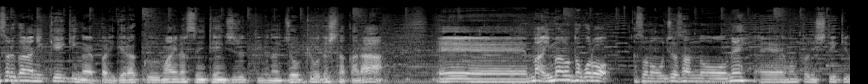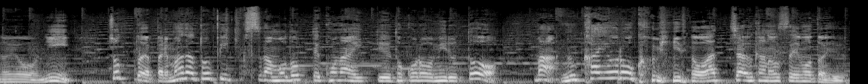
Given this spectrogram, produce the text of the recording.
それから日経平均がやっぱり下落マイナスに転じるっていうような状況でしたから、えー、まあ今のところ、その内田さんのね、えー、本当に指摘のように、ちょっとやっぱりまだトピックスが戻ってこないっていうところを見ると、まあ、ぬか喜びで終わっちゃう可能性もという。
